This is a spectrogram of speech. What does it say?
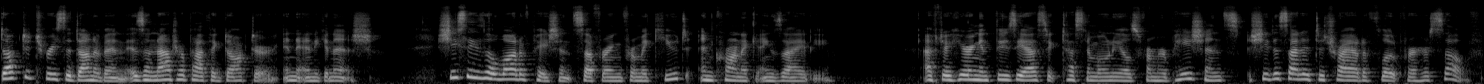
Dr. Teresa Donovan is a naturopathic doctor in Antigonish. She sees a lot of patients suffering from acute and chronic anxiety. After hearing enthusiastic testimonials from her patients, she decided to try out a float for herself.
